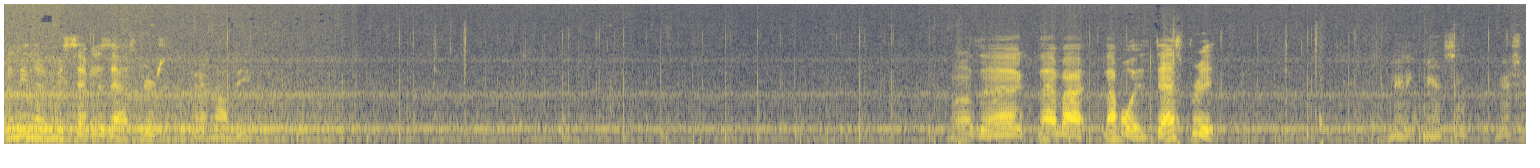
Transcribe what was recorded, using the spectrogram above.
That mean there's gonna be seven disasters? Better not be. What the heck? That boy, that boy is desperate. Manic Manson? Manson?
